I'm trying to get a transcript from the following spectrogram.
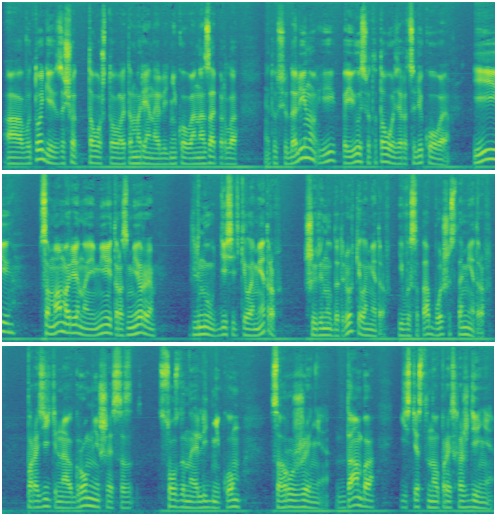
а в итоге за счет того, что эта марена ледниковая, она заперла эту всю долину, и появилось вот это озеро целиковое. И сама марена имеет размеры, длину 10 километров, ширину до 3 километров и высота больше 100 метров. Поразительно огромнейшее созданное ледником сооружение. Дамба естественного происхождения.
